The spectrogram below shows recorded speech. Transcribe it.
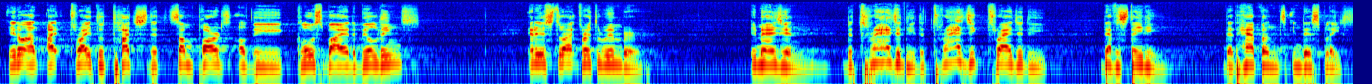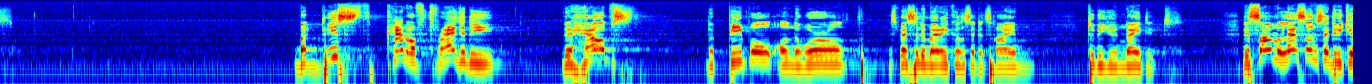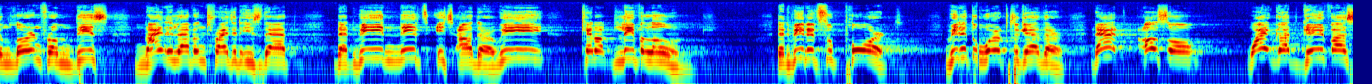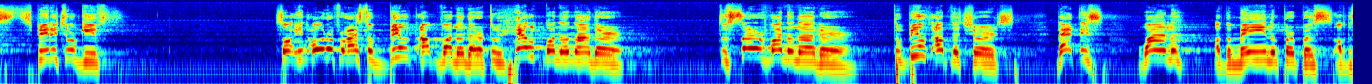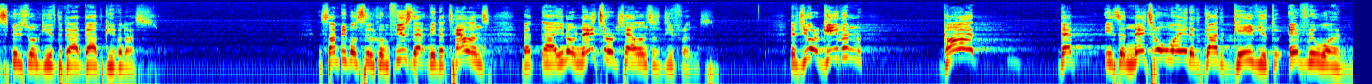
You know, I, I tried to touch the, some parts of the close by the buildings, and I just try, try to remember. Imagine the tragedy, the tragic tragedy, devastating that happened in this place. But this kind of tragedy that helps the people on the world, especially Americans at the time, to be united. There's some lessons that we can learn from this 9 11 tragedy is that, that we need each other. We cannot live alone. That we need support. We need to work together. That also why God gave us spiritual gifts so, in order for us to build up one another, to help one another, to serve one another, to build up the church, that is one of the main purpose of the spiritual gift that God given us. And some people still confuse that with the talents, but uh, you know, natural talents is different. That you are given God that it's a natural way that God gave you to everyone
